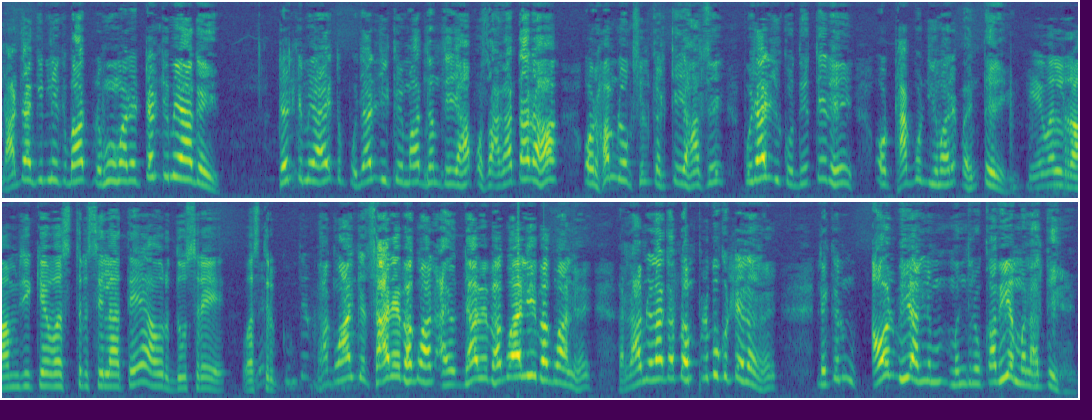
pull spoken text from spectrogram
ढांचा गिरने के बाद प्रभु हमारे टेंट में आ गए। टेंट में आए तो पुजारी जी के माध्यम से यहाँ पोशाक आता रहा और हम लोग सिल करके यहाँ से पुजारी जी को देते रहे और ठाकुर जी हमारे पहनते रहे। केवल राम जी के वस्त्र सिलाते और दूसरे वस्त्र भगवान के सारे भगवान अयोध्या में भगवान ही भगवान है रामलला का तो हम प्रमुख टेलर हैं लेकिन और भी अन्य मंदिरों का भी हम मनाते हैं।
